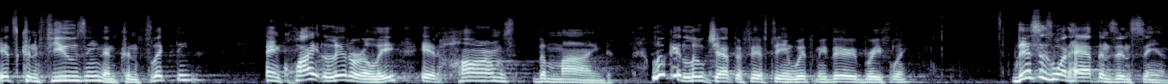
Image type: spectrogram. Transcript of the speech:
It's confusing and conflicting, and quite literally, it harms the mind. Look at Luke chapter 15 with me very briefly. This is what happens in sin.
